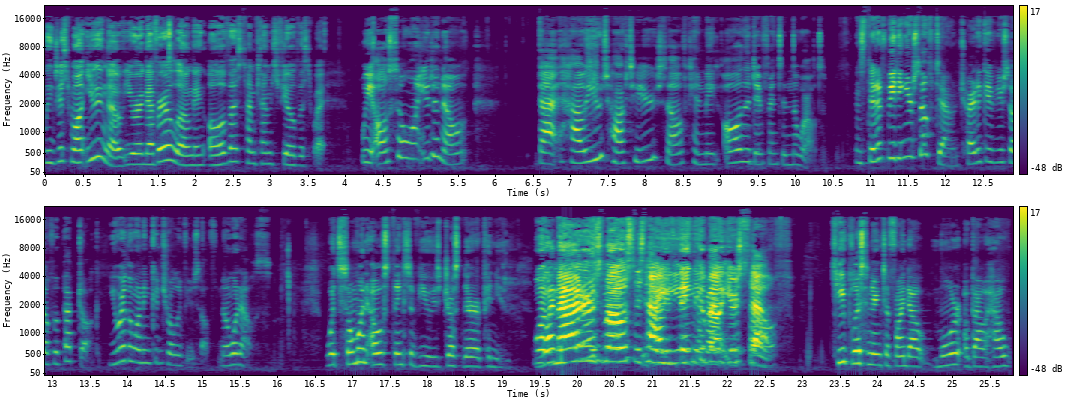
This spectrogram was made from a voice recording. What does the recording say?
we just want you to know you are never alone and all of us sometimes feel this way. We also want you to know that how you talk to yourself can make all the difference in the world. Instead of beating yourself down, try to give yourself a pep talk. You are the one in control of yourself, no one else. What someone else thinks of you is just their opinion. What matters most is how you think about yourself. Keep listening to find out more about how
